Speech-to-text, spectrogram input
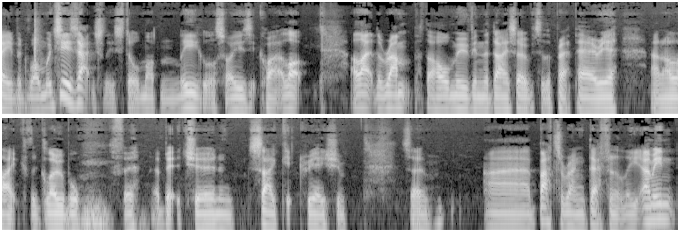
favoured one, which is actually still modern legal, so I use it quite a lot. I like the ramp, the whole moving the dice over to the prep area, and I like the global for a bit of churn and sidekick creation. So, uh, Batarang definitely. I mean,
